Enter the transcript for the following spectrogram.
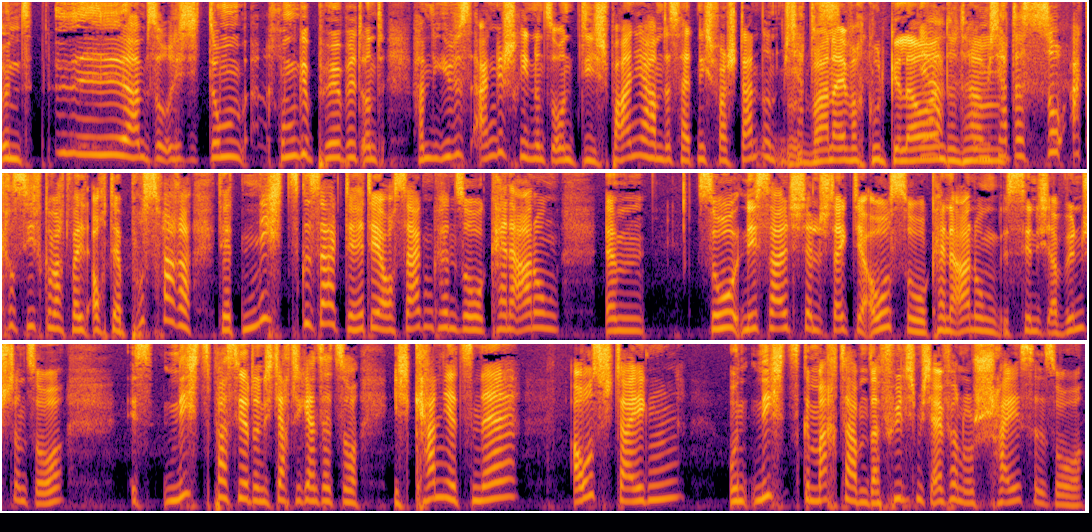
Und äh, haben so richtig dumm rumgepöbelt und haben die übelst angeschrien und so. Und die Spanier haben das halt nicht verstanden. Und mich Und hat waren das, einfach gut gelaunt ja, und haben- mich hat das so aggressiv gemacht, weil auch der Busfahrer, der hat nichts gesagt. Der hätte ja auch sagen können, so, keine Ahnung, ähm, so, nächste Haltestelle steigt ja aus, so, keine Ahnung, ist hier nicht erwünscht und so. Ist nichts passiert und ich dachte die ganze Zeit so, ich kann jetzt ne aussteigen und nichts gemacht haben. Da fühle ich mich einfach nur scheiße so.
